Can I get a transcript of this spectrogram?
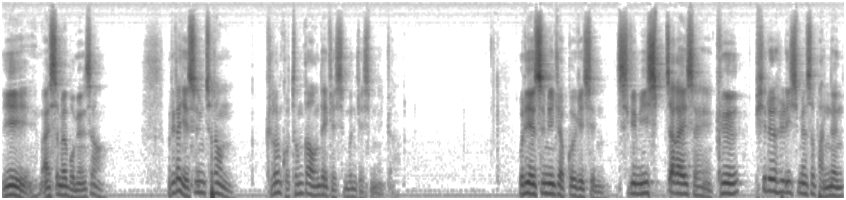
이 말씀을 보면서 우리가 예수님처럼 그런 고통 가운데 계신 분 계십니까? 우리 예수님이 겪고 계신 지금 이 십자가에서의 그 피를 흘리시면서 받는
